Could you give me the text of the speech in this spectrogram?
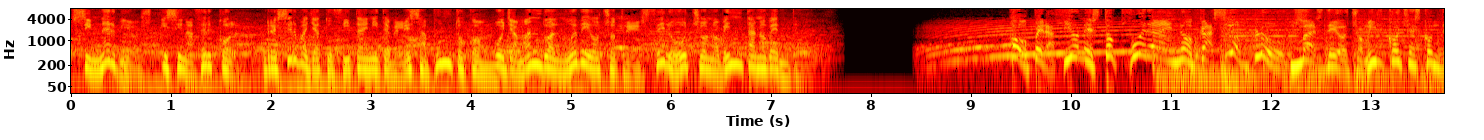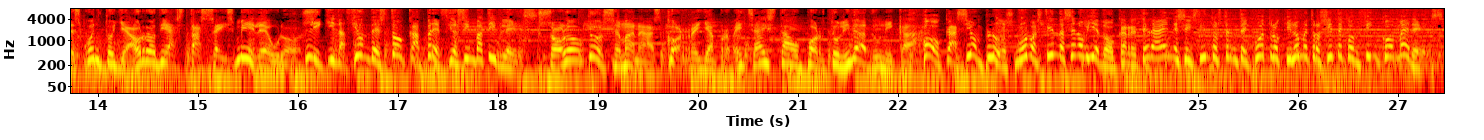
sin nervios y sin hacer cola. Reserva ya tu cita en itvlesa.com o llamando al 983 08 90 90. Operación Stock Fuera en Ocasión Plus. Más de 8.000 coches con descuento y ahorro de hasta 6.000 euros. Liquidación de stock a precios imbatibles. Solo dos semanas. Corre y aprovecha esta oportunidad única. Ocasión Plus. Nuevas tiendas en Oviedo. Carretera N634, kilómetro 7,5 Meres.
